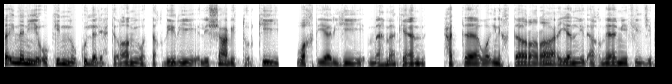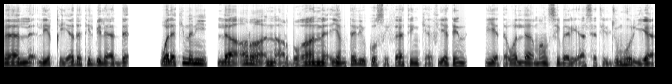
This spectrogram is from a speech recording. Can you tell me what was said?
فإنني أكن كل الاحترام والتقدير للشعب التركي واختياره مهما كان حتى وإن اختار راعيا للأغنام في الجبال لقيادة البلاد. ولكنني لا أرى أن أردوغان يمتلك صفات كافية ليتولى منصب رئاسة الجمهورية.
